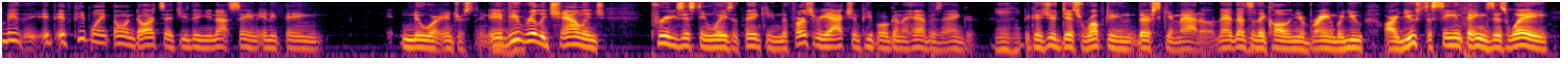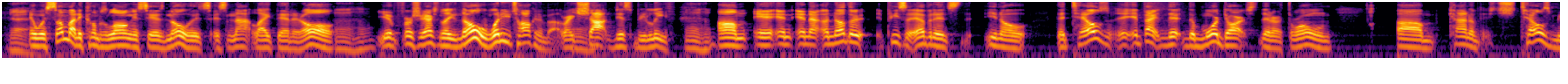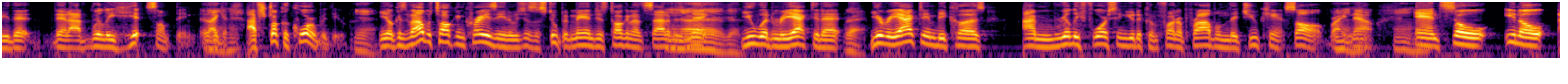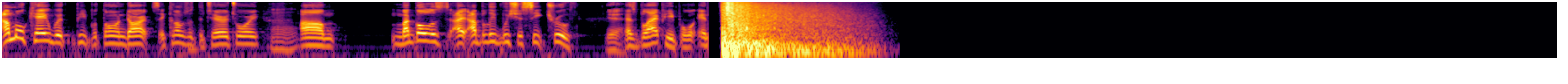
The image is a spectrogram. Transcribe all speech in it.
I mean, if, if people ain't throwing darts at you, then you're not saying anything new or interesting. If you mm-hmm. really challenge pre-existing ways of thinking, the first reaction people are going to have is anger mm-hmm. because you're disrupting their schemata. That, that's what they mm-hmm. call it in your brain, where you are used to seeing things this way, Yeah. and when somebody comes along and says, "No, it's it's not like that at all," your first reaction is like, "No, what are you talking about?" Right? Shock, disbelief. Um, and, and and another piece of evidence, you know, that tells, in fact, the, the more darts that are thrown um, kind of tells me that that I've really hit something. Like I've struck a chord with you. Mm-hmm. Yeah. You know, because if I was talking crazy and it was just a stupid man just talking out the side of his No, neck, yeah, yeah. you wouldn't react to that. Right. You're reacting because I'm really forcing you to confront a problem that you can't solve Mm-hmm. right now. And so, you know, I'm okay with people throwing darts. It comes with the territory. Um, my goal is, I, I believe we should seek truth Yeah. as black people, and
